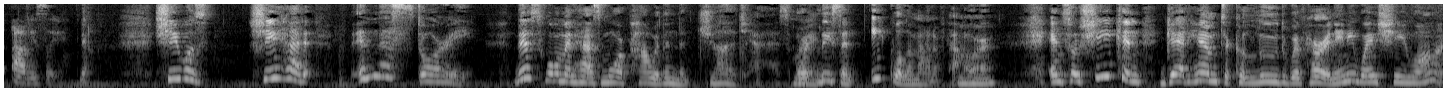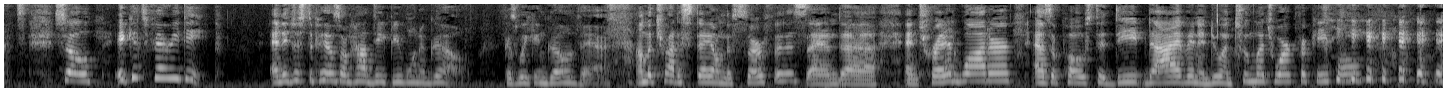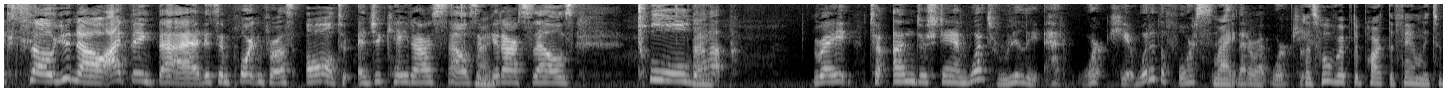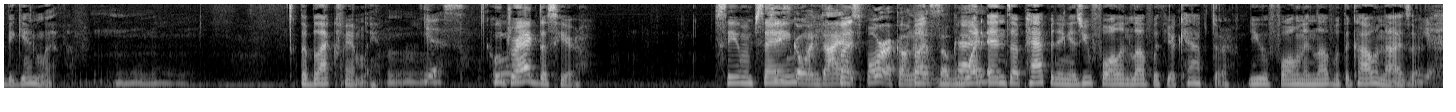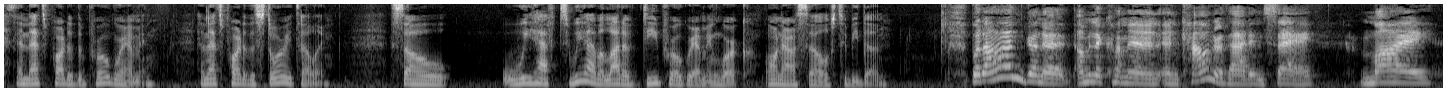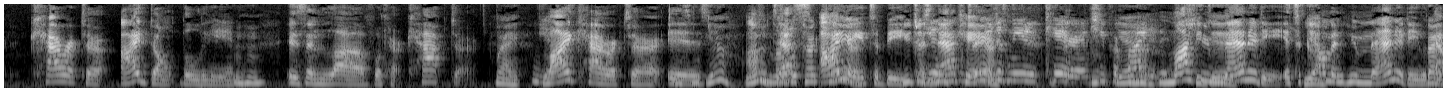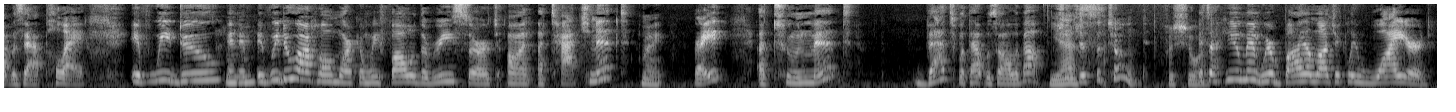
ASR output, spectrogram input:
Obviously, Yeah. She was, she had, in this story, this woman has more power than the judge has, or at least an equal amount of power. Mm-hmm. And so she can get him to collude with her in any way she wants. So it gets very deep. And it just depends on how deep you want to go. Because we can go there. I'm gonna try to stay on the surface and uh, and tread water as opposed to deep diving and doing too much work for people. So, you know, I think that it's important for us all to educate ourselves and Right. get ourselves tooled Right. up, right? To understand what's really at work here. What are the forces Right. that are at work here? Because who ripped apart the family to begin with? The black family. yes. Who dragged us here? See what I'm saying? She's going diasporic on but us, okay? What ends up happening is you fall in love with your captor. You have fallen in love with the colonizer. Yes. And that's part of the programming. And that's part of the storytelling. So we have to, we have a lot of deprogramming work on ourselves to be done. But I'm gonna I'm gonna come in and counter that and say my character I don't believe Mm-hmm. is in love with her captor. Right. My character is Yeah, I'm in love with des- her I need to be You just Yeah, need connected. care. You just needed care, and she provided it. my She did. humanity it's a Yeah. common humanity Right. that was at play if we do and Mm-hmm. if, if we do our homework and we follow the research on attachment Right. right attunement that's what that was all about Yes. she's just attuned For sure. it's a human we're biologically wired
